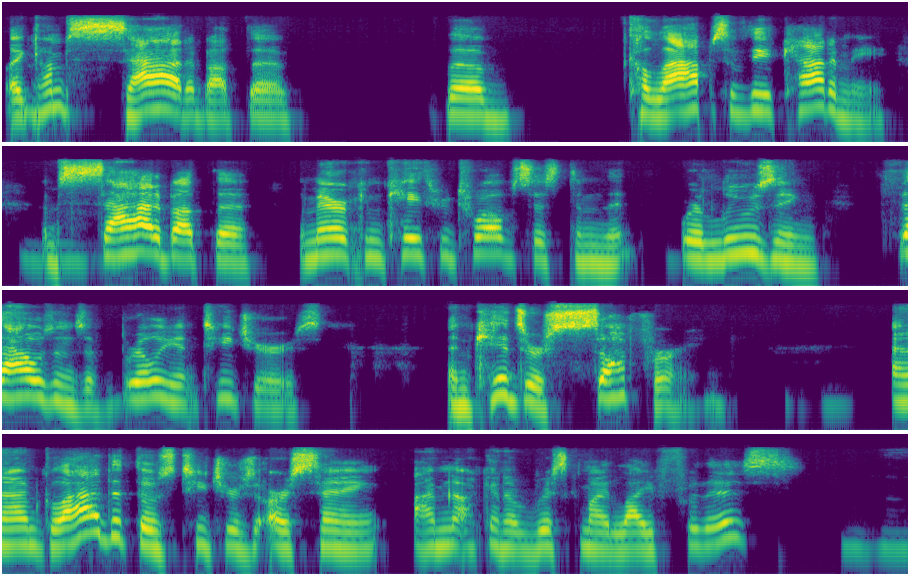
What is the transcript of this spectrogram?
Like mm-hmm. I'm sad about the the collapse of the academy. I'm mm-hmm. sad about the American K through 12 system that we're losing thousands of brilliant teachers and kids are suffering and i'm glad that those teachers are saying i'm not going to risk my life for this. Mm-hmm.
